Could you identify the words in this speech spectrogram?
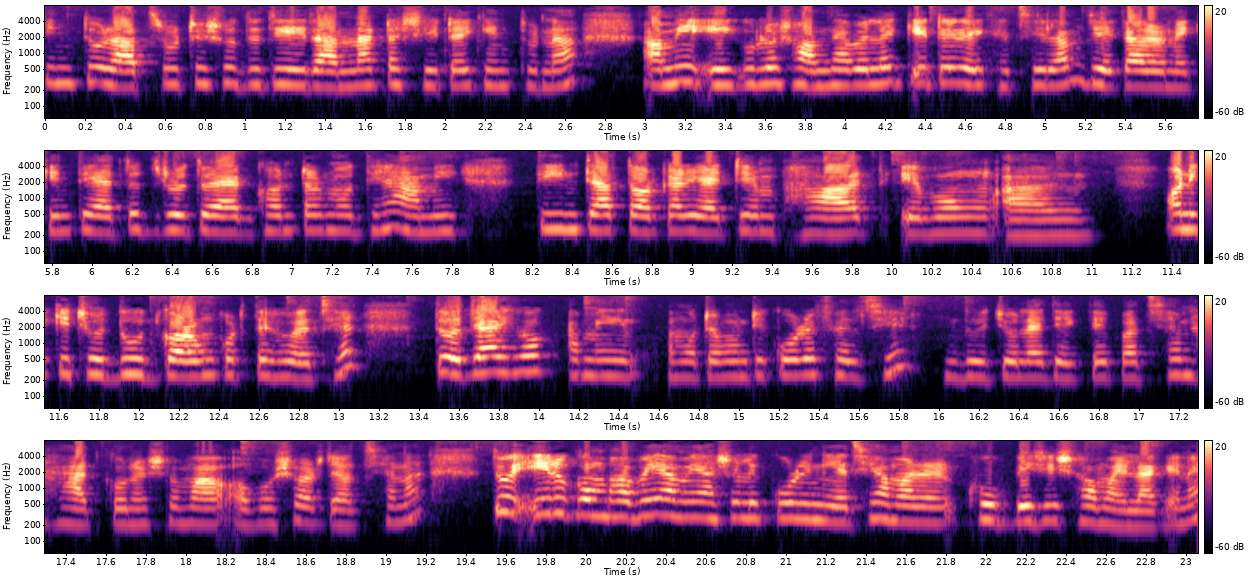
কিন্তু রাত্রে উঠে শুধু যে এই রান্নাটা সেটাই কিন্তু না। আমি এইগুলো সন্ধ্যাবেলায় কেটে রেখেছিলাম, যে কারণে কিন্তু এত দ্রুত এক ঘণ্টার মধ্যে আমি তিনটা তরকারি আইটেম ভাত এবং অনেক কিছু দুধ গরম করতে হয়েছে। তো যাই হোক, আমি মোটামুটি করে ফেলছি। দুই চুলায় দেখতে পাচ্ছেন, হাত কোনো সময় অবসর যাচ্ছে না। তো এরকম ভাবেই আমি আসলে করে নিয়েছি। আমার খুব বেশি সময় লাগে না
